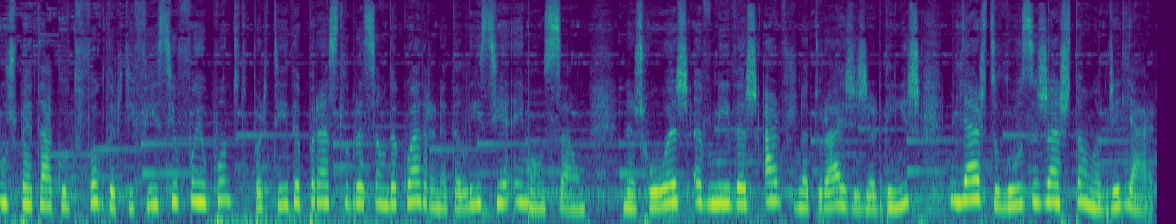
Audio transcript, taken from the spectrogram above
um espetáculo de fogo de artifício foi o ponto de partida para a celebração da quadra natalícia em Monção. Nas ruas, avenidas, árvores naturais e jardins, milhares de luzes já estão a brilhar.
